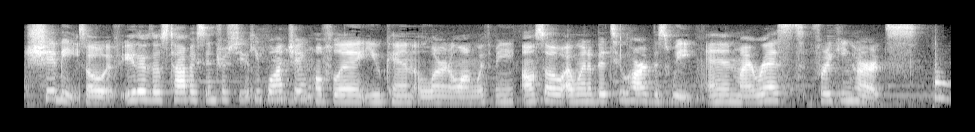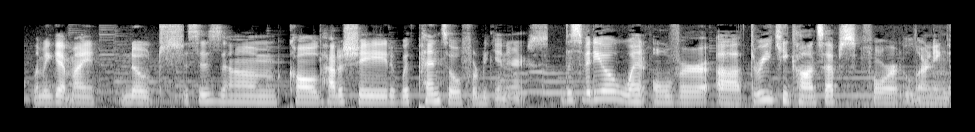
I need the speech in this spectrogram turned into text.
chibi. So if either of those topics interest you, keep watching. Hopefully you can learn along with me. Also, I went a bit too hard this week, and my wrist freaking hurts. Let me get my notes. This is um called How to Shade with Pencil for Beginners. This video went over uh, three key concepts for learning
